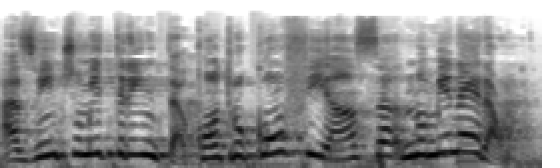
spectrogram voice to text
às 21h30, contra o Confiança no Mineirão.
